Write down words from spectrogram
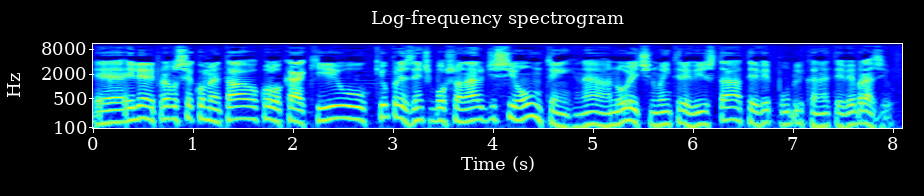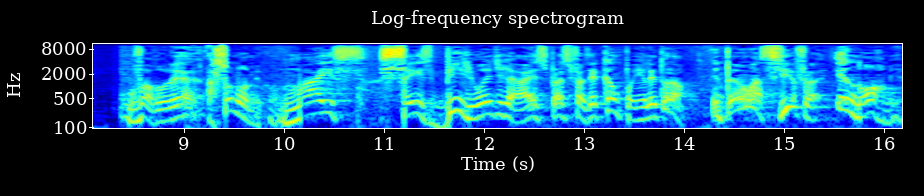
É, Eliane, para você comentar, eu vou colocar aqui o que o presidente Bolsonaro disse ontem, né, à noite, numa entrevista à TV Pública, né, TV Brasil. O valor é astronômico, mais 6 bilhões de reais para se fazer campanha eleitoral. Então, é uma cifra enorme,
